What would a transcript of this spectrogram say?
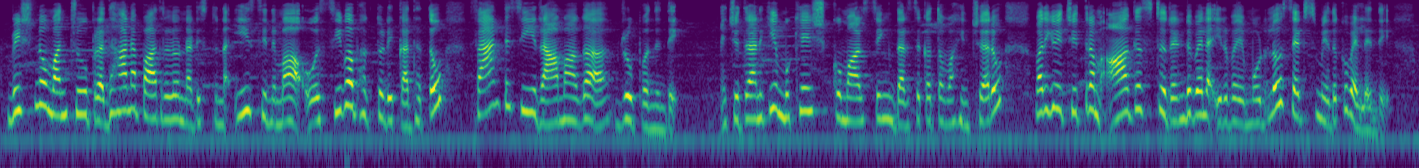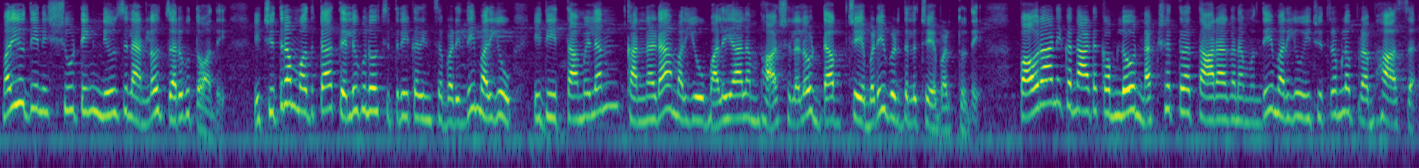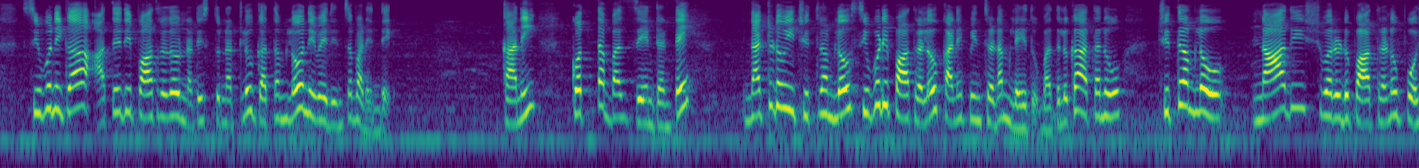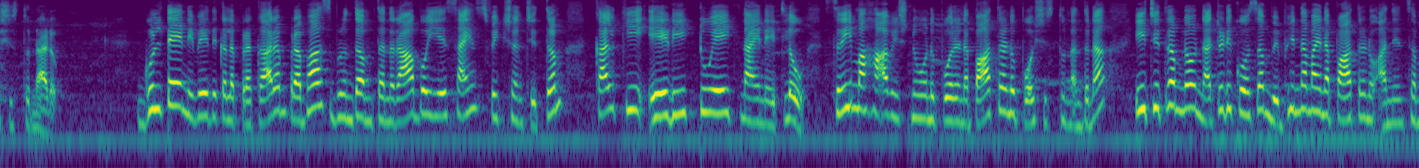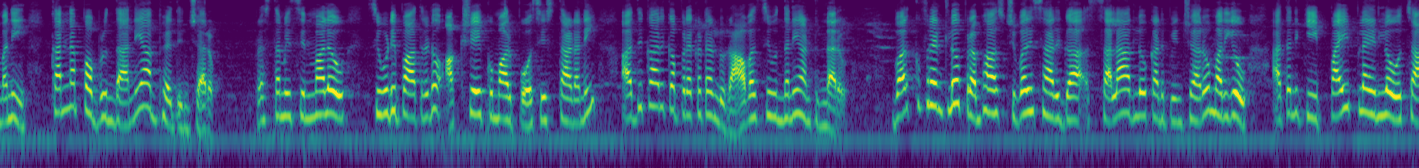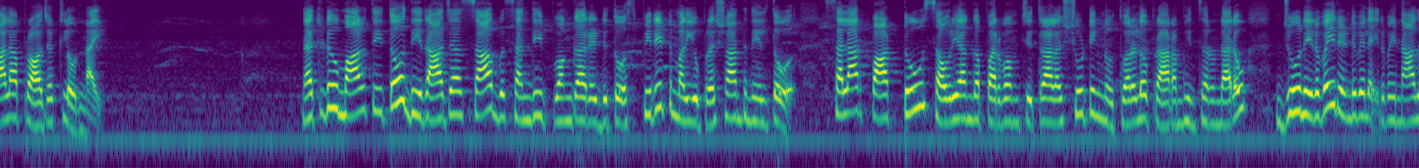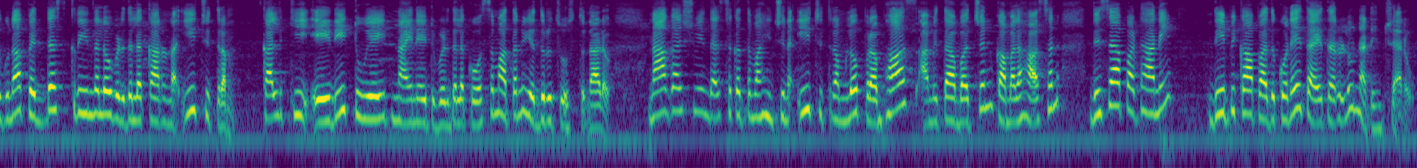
విష్ణు మంచు ప్రధాన పాత్రలో నటిస్తున్న ఈ సినిమా ఓ శివభక్తుడి కథతో ఫ్యాంటసీ రామాగా రూపొందింది. ఈ చిత్రానికి ముఖేష్ కుమార్ సింగ్ దర్శకత్వం వహించారు. మరియు ఈ చిత్రం ఆగస్టు రెండు వేల ఇరవై మూడులో సెట్స్ మీదకు వెళ్ళింది. మరియు దీని షూటింగ్ న్యూజిలాండ్లో జరుగుతోంది. ఈ చిత్రం మొదట తెలుగులో చిత్రీకరించబడింది. మరియు ఇది తమిళం కన్నడ మరియు మలయాళం భాషలలో డబ్ చేయబడి విడుదల చేయబడుతుంది. పౌరాణిక నాటకంలో నక్షత్ర తారాగణం ఉంది. మరియు ఈ చిత్రంలో ప్రభాస్ శివునిగా అతిథి పాత్రలో నటిస్తున్నట్లు గతంలో నివేదించబడింది. కానీ కొత్త బజ్ ఏంటంటే నటుడు ఈ చిత్రంలో శివుడి పాత్రలో కనిపించడం లేదు. బదులుగా అతను చిత్రంలో నాదీశ్వరుడు పాత్రను పోషిస్తున్నాడు. గుల్టే నివేదికల ప్రకారం ప్రభాస్ బృందం తన రాబోయే సైన్స్ ఫిక్షన్ చిత్రం కల్కి ఏడి టూ ఎయిట్ నైన్ ఎయిట్లో శ్రీ మహావిష్ణువును పోలిన పాత్రను పోషిస్తున్నందున ఈ చిత్రంలో నటుడి కోసం విభిన్నమైన పాత్రను అందించమని కన్నప్ప బృందాన్ని అభ్యర్థించారు. ప్రస్తుతం ఈ సినిమాలో శివుడి పాత్రను అక్షయ్ కుమార్ పోషిస్తాడని అధికారిక ప్రకటనలు రావాల్సి ఉందని అంటున్నారు. వర్క్ ఫ్రంట్లో ప్రభాస్ చివరిసారిగా సలార్లో కనిపించారు మరియు అతనికి పైప్ లైన్లో చాలా ప్రాజెక్టులు ఉన్నాయి. నటుడు మారుతితో ది రాజా సాబ్ సందీప్ వంగారెడ్డితో స్పిరిట్ మరియు ప్రశాంత్ నీల్తో సలార్ పార్ట్ టూ శౌర్యాంగ పర్వం చిత్రాల షూటింగ్ను త్వరలో ప్రారంభించనున్నారు. జూన్ ఇరవై రెండు వేల ఇరవై నాలుగున పెద్ద స్క్రీన్లలో విడుదల కానున్న ఈ చిత్రం కల్కి AD two eight nine eight విడుదల కోసం అతను ఎదురు చూస్తున్నాడు. నాగాశ్విన్ దర్శకత్వం వహించిన ఈ చిత్రంలో ప్రభాస్ అమితాబ్ బచ్చన్ కమల్ హాసన్ దిశా పఠాని దీపికా పదుకొనే తదితరులు నటించారు.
